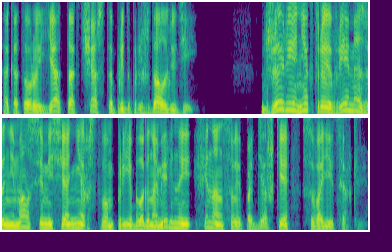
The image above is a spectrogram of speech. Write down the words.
о которой я так часто предупреждал людей. Джерри некоторое время занимался миссионерством при благонамеренной финансовой поддержке своей церкви.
